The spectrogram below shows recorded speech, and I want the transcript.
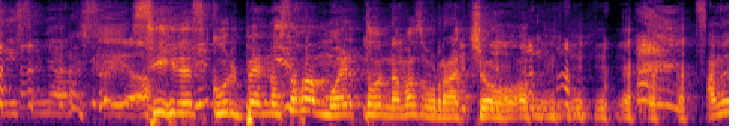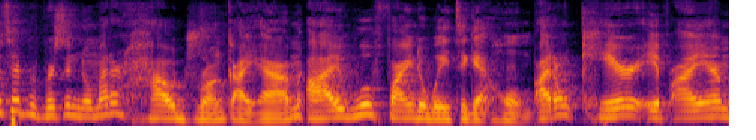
Sí, señora, soy yo. Sí, disculpe, no estaba muerto, nada más borracho. I'm the type of person, no matter how drunk I am, I will find a way to get home. I don't care if I am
